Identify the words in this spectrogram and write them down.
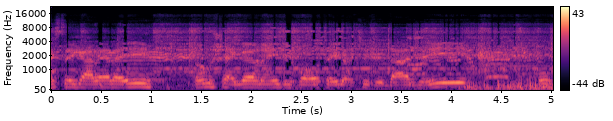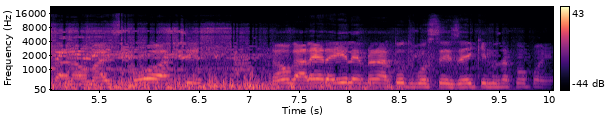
isso aí, galera aí. Estamos chegando aí de volta aí na atividade aí. Com o canal Mais Esporte. Então, galera aí, lembrando a todos vocês aí que nos acompanharam.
